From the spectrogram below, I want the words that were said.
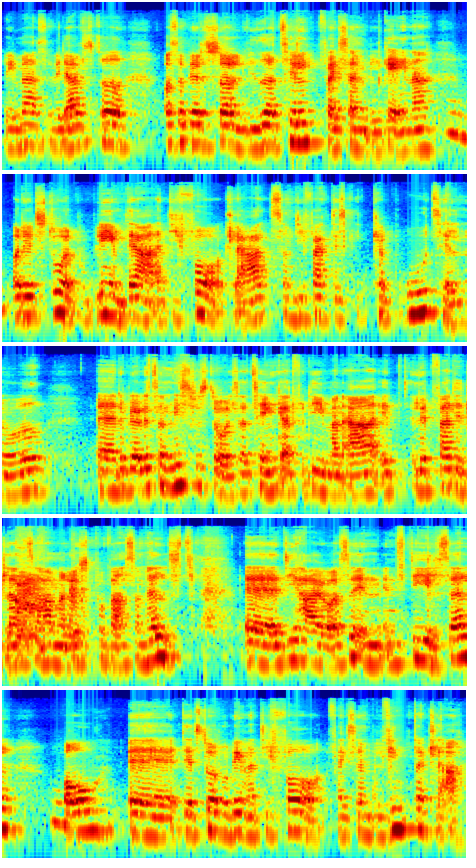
primært, så vidt jeg har forstået, og så bliver det solgt videre til for eksempel Ghana. Mm. Og det er et stort problem der, at de får klart, som de faktisk ikke kan bruge til noget. Eh, Det blir litt sånn misforståelse å tenke at fordi man er et litt fattig land, så har man lyst på hva som helst. Eh, De har jo også en, en stil selv, og eh, det er et stort problem, at de får eksempel vinterklær.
